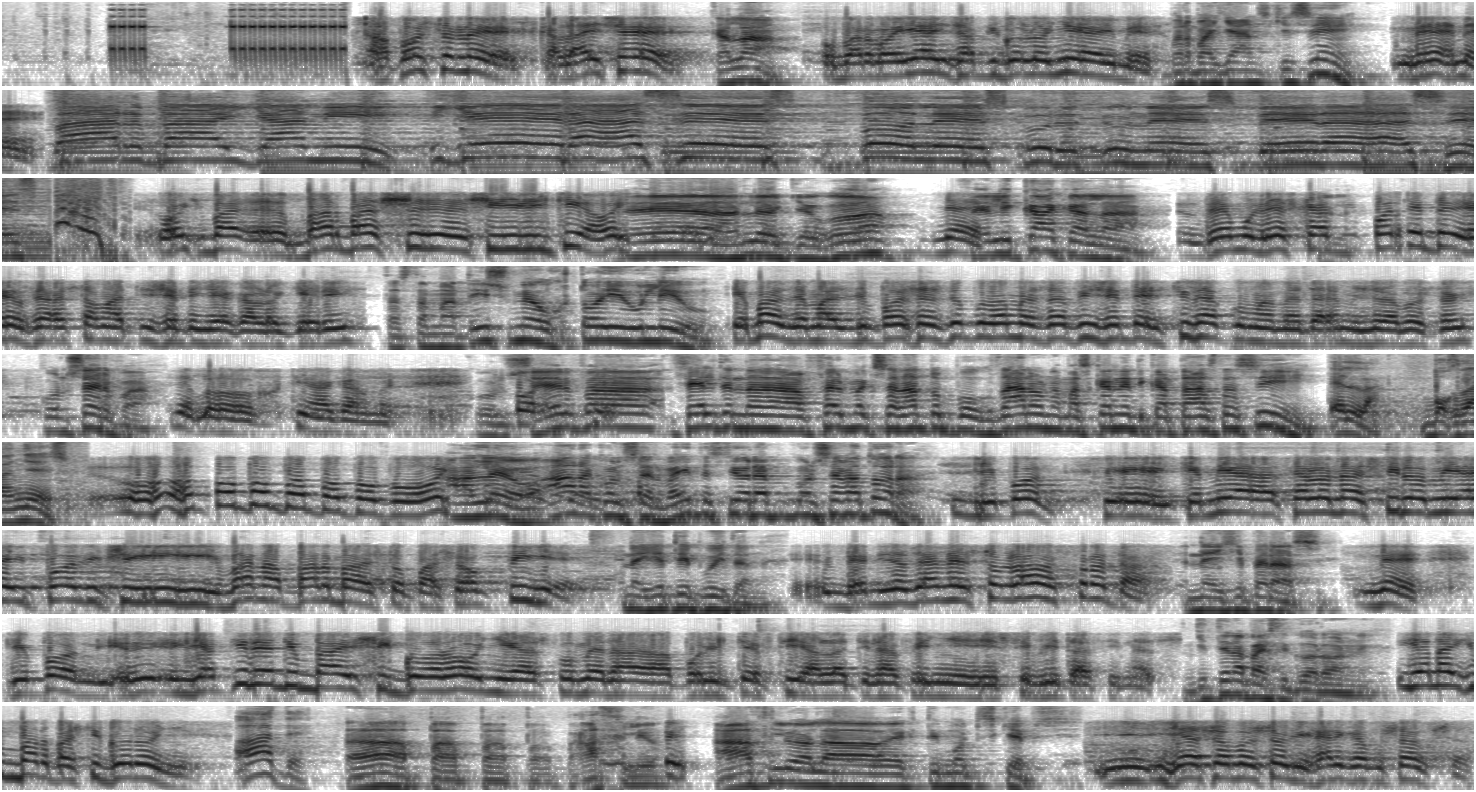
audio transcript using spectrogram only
Απόστολε, καλά είσαι; Καλά. Ο Μπαρβαγιάννης από την κολονία είμαι. Μπαρμπαγιάννης κι εσύ; Ναι, ναι. Μπαρμπαγιάννη γέρασες Πολλές φουρτούνες πέρασες Όχι, μπα, ε, μπάρμπας ε, στη ηλικία, όχι. Ε, λέω κι εγώ. Ναι. Θελικά καλά. Δεν μου λες κάτι, πότε τε- θα σταματήσετε για καλοκαίρι; Θα σταματήσουμε 8 Ιουλίου. Και εμάς δεν μας λυπόσαστε που θα μας αφήσετε. έτσι. Τι θα ακούμε μετά εμείς, ρε Αποστόλης; Κονσέρβα. Ε, ωχ, τι να κάνουμε. Κονσέρβα. Θέλετε να φέρουμε ξανά τον Μπογδάνο να μας κάνει αντικατάσταση; Έλα, Μπογδανιές. Α, λέω. Άρα κονσέρβα. Είδες τι ωραία που κονσέρβα τώρα; Λοιπόν, ε, και μια, θέλω να στείλω μια υπόδειξη. Η Βάνα Μπάρμπα στο Πασόκ πήγε. Ναι, γιατί που ήταν; Ε, Δεν ήταν στο λαό Νικολάος πρώτα. Ναι, είχε περάσει. Ναι, λοιπόν, ε, γιατί δεν την πάει στην Κορώνη, ας πούμε, να πολιτευτεί, αλλά την αφήνει στη Β' Αθήνας; Γιατί να πάει στην κορώνη; Για να έχει μπάρμπα στην Κορώνη. Άντε. Α, πα, πα, πα, πα. Άθλιο. Άθλιο, αλλά εκτιμώ τη σκέψη. Ε, Γεια σου, Αποστόλη, χάρηκα που σ' άκουσα.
